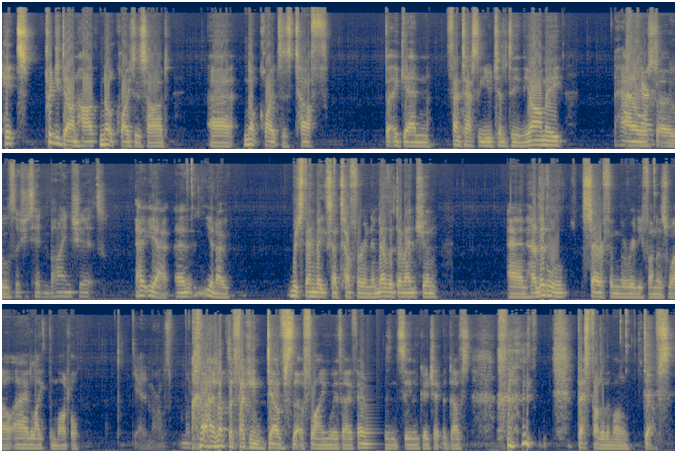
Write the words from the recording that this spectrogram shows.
hits pretty darn hard, not quite as hard, uh, not quite as tough. But again, fantastic utility in the army. And also- so she's hidden behind shit. uh, yeah, and you know, which then makes her tougher in another dimension. And her little seraphim are really fun as well. I like the model. Yeah, the morals. I love the fucking doves that are flying with her. If anyone hasn't seen them, go check the doves. Best part of the model, doves.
